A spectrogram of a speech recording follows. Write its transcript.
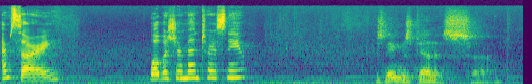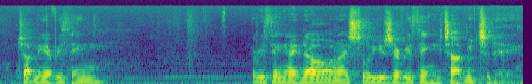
I'm sorry. What was your mentor's name? His name was Dennis. Uh, taught me everything, everything I know, and I still use everything he taught me today.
